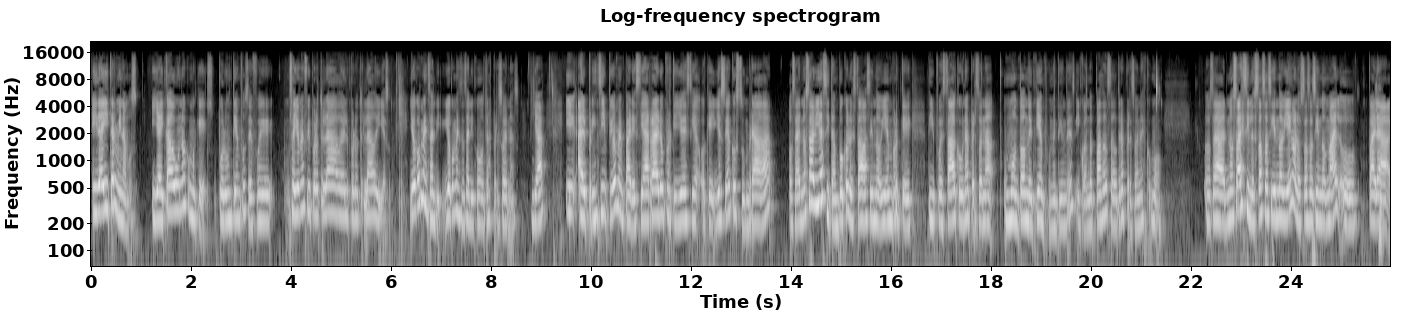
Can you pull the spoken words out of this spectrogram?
y de ahí terminamos. Y ahí cada uno como que por un tiempo se fue o sea, yo me fui por otro lado, él por otro lado y eso. Yo comencé, a yo comencé a salir con otras personas, ¿ya? Y al principio me parecía raro porque yo decía, ok, yo estoy acostumbrada, o sea, no sabía si tampoco lo estaba haciendo bien porque, tipo, estaba con una persona un montón de tiempo, ¿me entiendes? Y cuando pasas a otra persona es como, o sea, no sabes si lo estás haciendo bien o lo estás haciendo mal o para,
